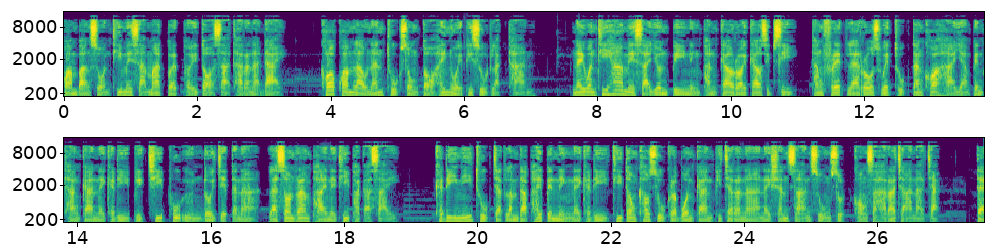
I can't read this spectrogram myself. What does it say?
ความบางส่วนที่ไม่สามารถเปิดเผยต่อสาธารณะได้ ข้อความเหล่านั้นถูกส่งต่อให้หน่วยพิสูจน์หลักฐาน ในวันที่ 5 เมษายน ปี 1994 ทั้งเฟร็ดและโรสเวตถูกตั้งข้อหาอย่างเป็นทางการในคดีปลิดชีพผู้อื่นโดยเจตนา และซ่อนร่างภายในที่พักอาศัย คดีนี้ถูกจัดลำดับให้เป็นหนึ่งในคดีที่ต้องเข้าสู่กระบวนการพิจารณาในชั้นศาลสูงสุดของสหราชอาณาจักร แต่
